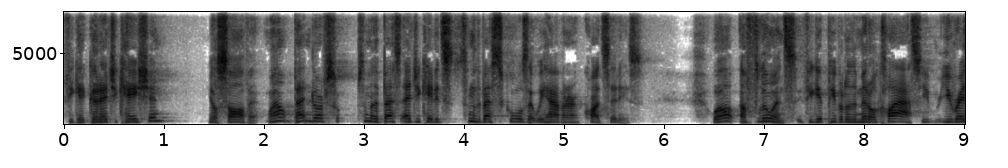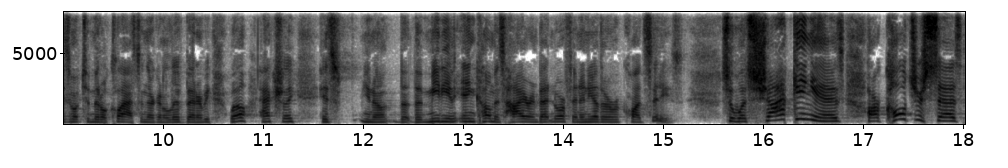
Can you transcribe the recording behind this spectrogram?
If you get good education, you'll solve it. Well, Bettendorf's some of the best educated, some of the best schools that we have in our quad cities. Well, affluence, if you get people to the middle class, you, you raise them up to middle class and they're going to live better. Well, actually, it's, you know, the, the median income is higher in Bettendorf than any other quad cities. So what's shocking is our culture says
